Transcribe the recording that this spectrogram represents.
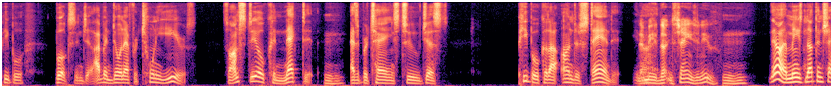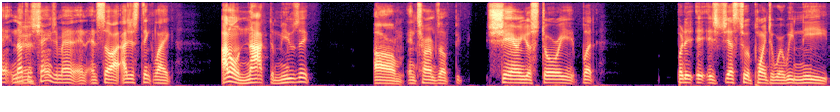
people, books, and ju- I've been doing that for 20 years. So I'm still connected Mhm. as it pertains to just people because I understand it. You That know? means nothing's changing either. Mm-hmm. Yeah, it means nothing change. Nothing's changing, man. And and so I, I just think like I don't knock the music, um, in terms of sharing your story, but but it, it- it's just to a point to where we need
